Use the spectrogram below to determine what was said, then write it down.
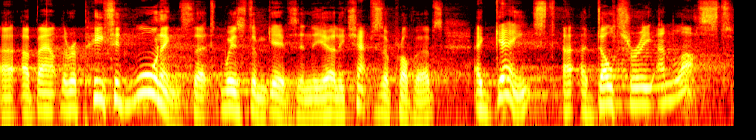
uh, about the repeated warnings that wisdom gives in the early chapters of Proverbs against uh, adultery and lust.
